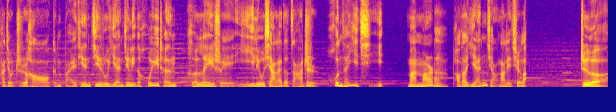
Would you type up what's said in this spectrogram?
它就只好跟白天进入眼睛里的灰尘和泪水遗留下来的杂质混在一起，慢慢的跑到眼角那里去了。这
